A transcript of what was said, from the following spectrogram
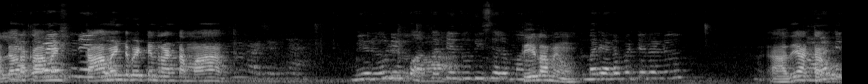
ఎవరో కామెంట్ కామెంట్ పెట్టినరంటమ్మా మీరు కొత్త ఎందుకు తీసారమ్మా తీలా మేము. మరి ఎలా పెట్టారండి అదే అట్ట అలాంటి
